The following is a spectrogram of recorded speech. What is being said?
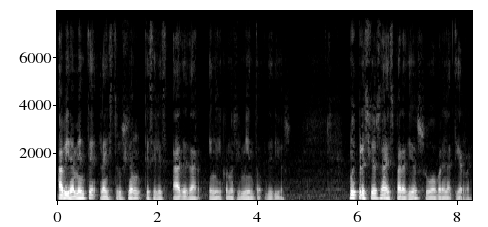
ávidamente la instrucción que se les ha de dar en el conocimiento de Dios. Muy preciosa es para Dios su obra en la tierra.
